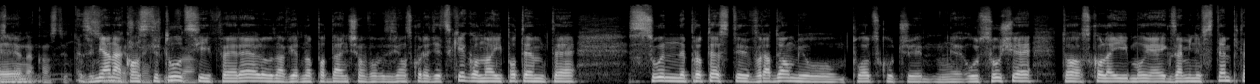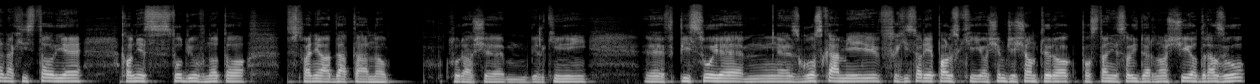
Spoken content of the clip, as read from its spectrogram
Zmiana konstytucji, zmiana konstytucji PRL-u na wiernopoddańczą wobec Związku Radzieckiego, no i potem te słynne protesty w Radomiu, Płocku czy e, Ulsusie, to z kolei moje egzaminy wstępne na historię, koniec studiów, no to wspaniała data, no, która się wielkimi e, wpisuje z głoskami w historię Polski, 80 rok, powstanie Solidarności. I od razu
